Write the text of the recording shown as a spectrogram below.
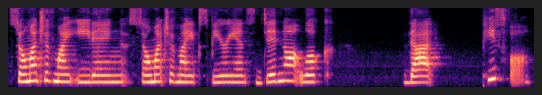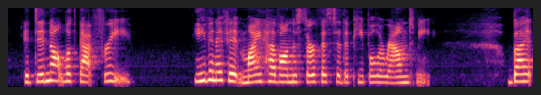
So much of my eating, so much of my experience did not look that peaceful. It did not look that free, even if it might have on the surface to the people around me. But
